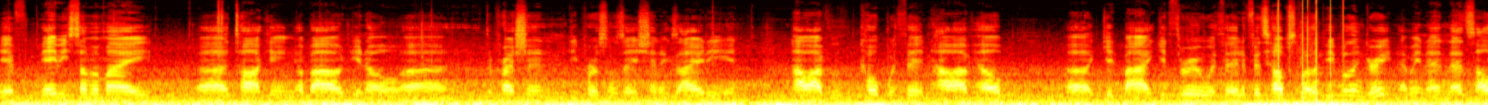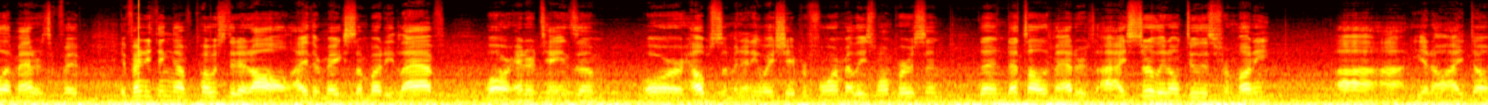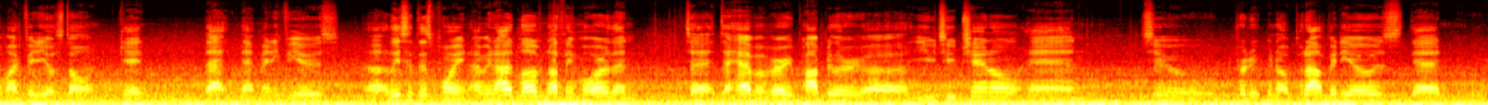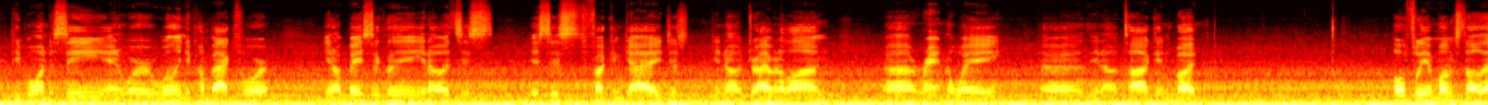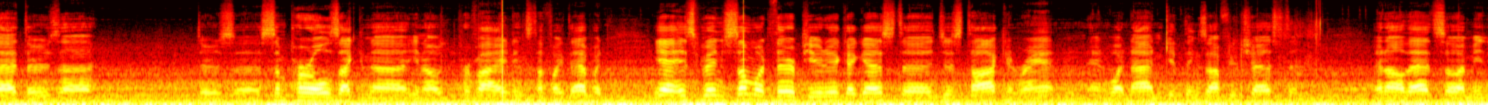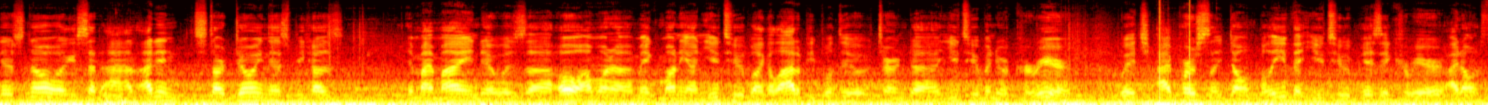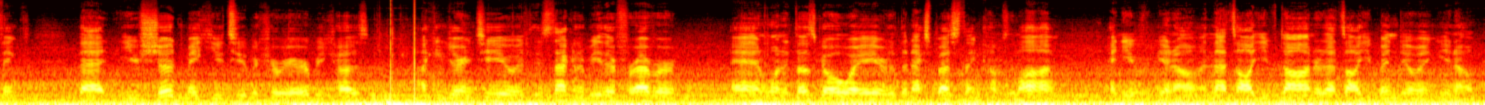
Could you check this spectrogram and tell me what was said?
if maybe some of my uh, talking about, you know, uh, depression, depersonalization, anxiety, and how I've coped with it and how I've helped uh, get by, get through with it. If it's helped some other people, then great. I mean, and that's all that matters. If it, if anything I've posted at all either makes somebody laugh or entertains them or helps them in any way, shape, or form, at least one person, then that's all that matters. I, I certainly don't do this for money. Uh, you know, don't. My videos don't get that that many views. Uh, at least at this point. I mean, I'd love nothing more than to, to have a very popular uh, YouTube channel and to produce, you know, put out videos that people want to see and were willing to come back for. You know, basically, you know, it's just it's this fucking guy just you know driving along, uh, ranting away, uh, you know, talking. But hopefully, amongst all that, there's uh, there's uh, some pearls I can uh, you know provide and stuff like that. But yeah, it's been somewhat therapeutic, I guess, to just talk and rant and, and whatnot and get things off your chest and and all that. So I mean, there's no, like I said, I, I didn't start doing this because in my mind it was, uh, oh, I want to make money on YouTube, like a lot of people do. Turned uh, YouTube into a career, which I personally don't believe that YouTube is a career. I don't think that you should make YouTube a career because I can guarantee you it's not going to be there forever. And when it does go away or the next best thing comes along, and you've, you know, and that's all you've done or that's all you've been doing, you know,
